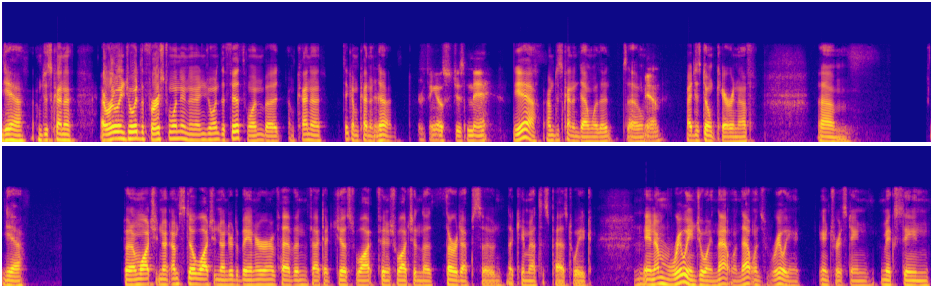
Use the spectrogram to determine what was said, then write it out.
Yeah, I'm just kind of. I really enjoyed the first one, and I enjoyed the fifth one, but I'm kind of. I think I'm kind of done. Everything else is just meh. Yeah, I'm just kind of done with it. So Yeah. I just don't care enough. Um, yeah. But I'm watching. I'm still watching Under the Banner of Heaven. In fact, I just wa- finished watching the third episode that came out this past week, Mhm. and I'm really enjoying that one. That one's really interesting, mixing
